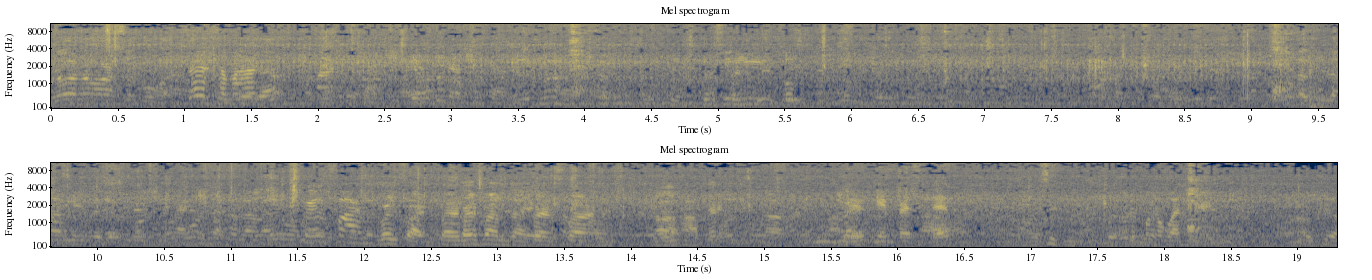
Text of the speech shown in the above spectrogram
Bro, anong oras na bukas? Sir, samahan ko. Pearl Farm. Pearl Farm. Pearl Farm tayo. Pearl Farm. Okay. Kay, kay President. Mga 130. Okay,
